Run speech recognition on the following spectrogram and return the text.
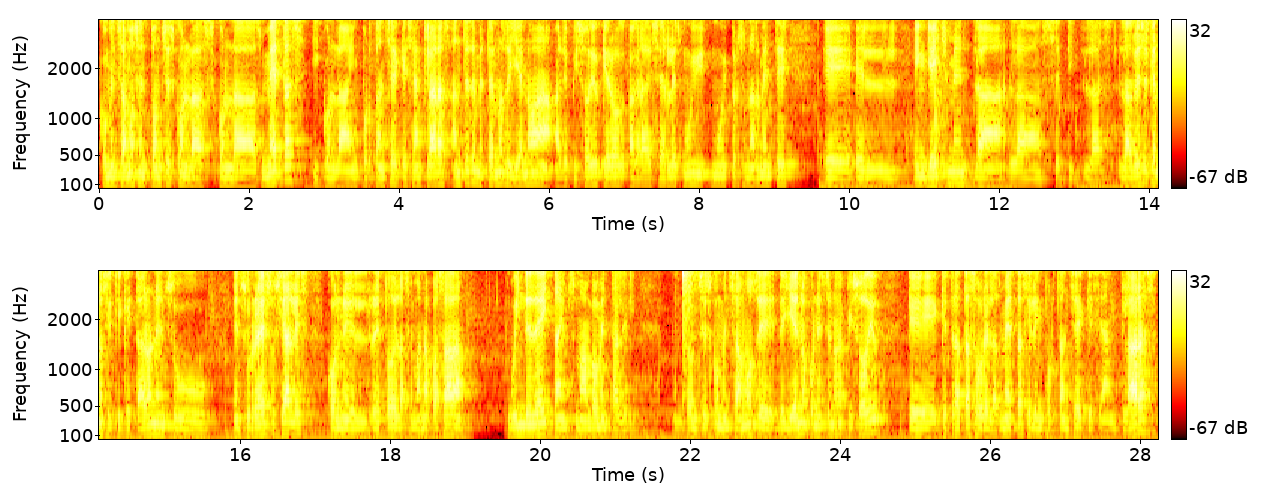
Comenzamos entonces con las, con las metas y con la importancia de que sean claras. Antes de meternos de lleno al episodio, quiero agradecerles muy, muy personalmente eh, el engagement, las, las, veces que nos etiquetaron en, su, en sus redes sociales con el reto de la semana pasada, Win the Day times Mamba Mentality. Entonces comenzamos de, lleno con este nuevo episodio que, que trata sobre las metas y la importancia de que sean claras,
